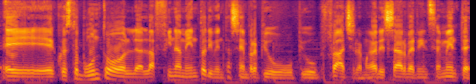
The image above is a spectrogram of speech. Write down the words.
e a questo punto l'affinamento diventa sempre più, più, facile. Magari il server inizialmente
